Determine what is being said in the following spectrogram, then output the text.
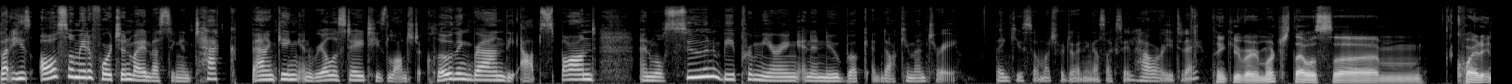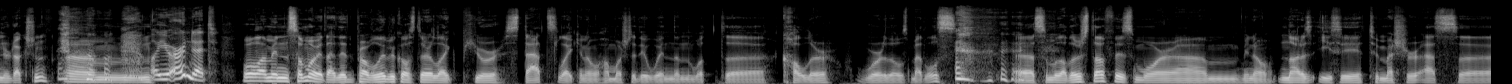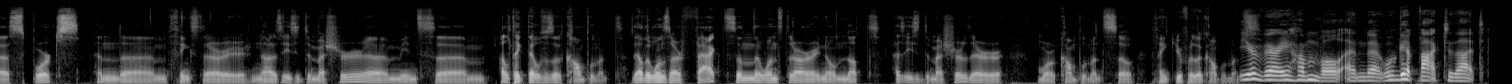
But he's also made a fortune by investing in tech, banking, and real estate. He's launched a clothing brand, the app Spond, and will soon be premiering in a new book and documentary. Thank you so much for joining us, Aksel. How are you today? Thank you very much. That was um, quite an introduction. Um, well, you earned it. Well, I mean, some of it I did probably because they're like pure stats, like, you know, how much did you win and what uh, color were those medals. uh, some of the other stuff is more, um, you know, not as easy to measure as uh, sports, and um, things that are not as easy to measure uh, means um, I'll take those as a compliment. The other ones are facts, and the ones that are, you know, not as easy to measure, they're more compliments. So thank you for the compliments. You're very humble, and uh, we'll get back to that.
